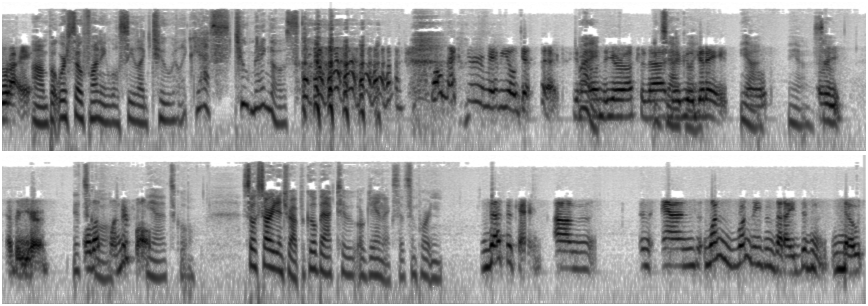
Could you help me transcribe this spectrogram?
Right. Um, but we're so funny. We'll see like two. We're like, yes, two mangoes. well, next year maybe you'll get six. You know, Right. and the year after that maybe you'll get eight. yeah, So yeah. So every every year. it's well, cool. that's wonderful. Yeah, it's cool. So sorry to interrupt, but go back to organics. That's important. That's okay. Um, and, and one one reason that I didn't note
